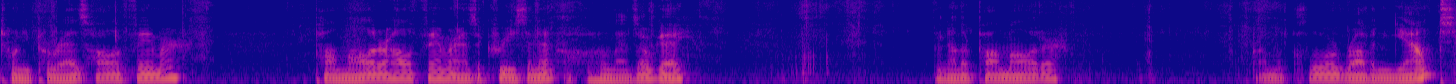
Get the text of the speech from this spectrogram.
Tony Perez, Hall of Famer. Paul Molitor, Hall of Famer, has a crease in it. Oh, that's okay. Another Paul Molitor. Bob McClure, Robin Yount.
